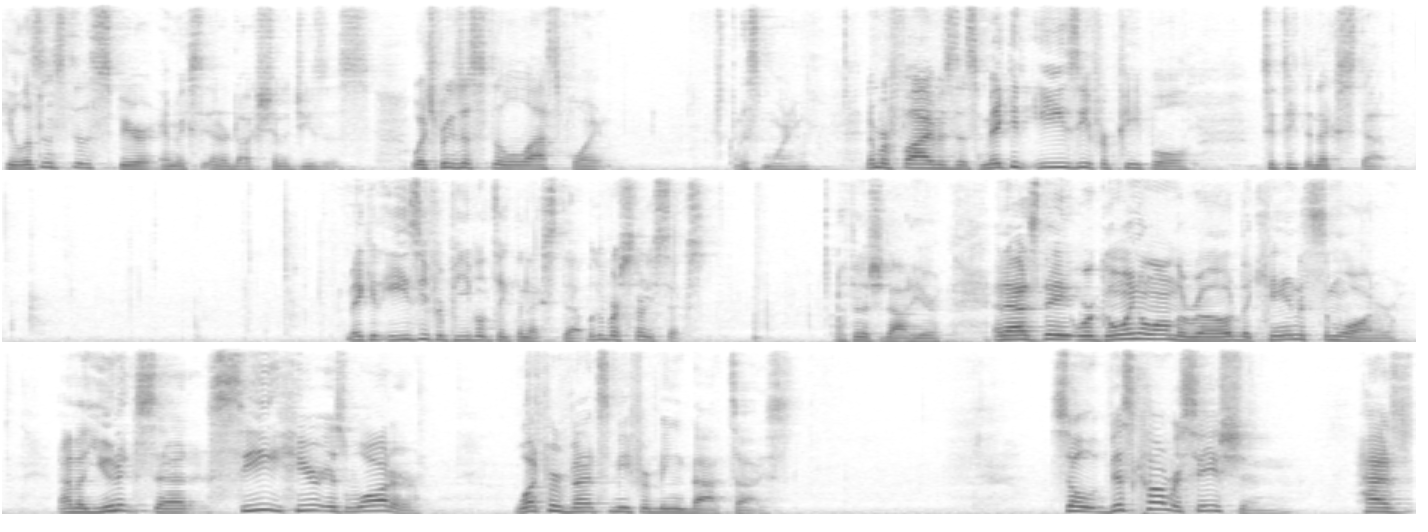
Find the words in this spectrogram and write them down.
he listens to the Spirit and makes the introduction to Jesus. Which brings us to the last point this morning. Number five is this make it easy for people to take the next step. Make it easy for people to take the next step. Look at verse 36. I'll finish it out here. And as they were going along the road, they came to some water. And the eunuch said, See, here is water. What prevents me from being baptized? So, this conversation has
